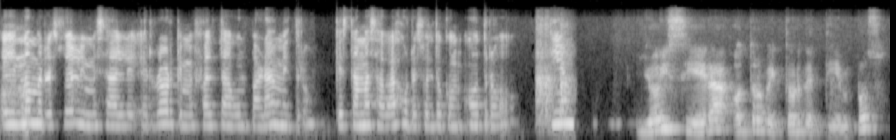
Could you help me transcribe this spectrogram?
eh, no me resuelve y me sale error, que me falta un parámetro que está más abajo resuelto con otro tiempo. Yo hiciera otro vector de tiempos,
